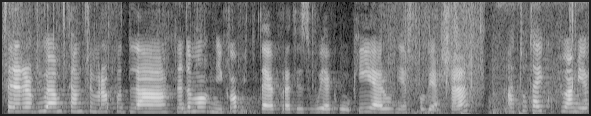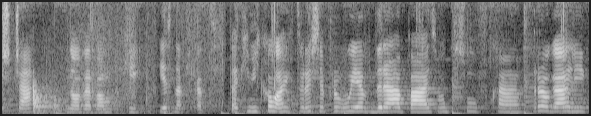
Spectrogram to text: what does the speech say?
które robiłam w tamtym roku dla, dla domowników. I tutaj akurat jest wujek Łuki, ja również powieszę. A tutaj kupiłam jeszcze nowe bombki. Jest na przykład taki Mikołaj, który się próbuje wdrapać, buksówka, rogalik.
